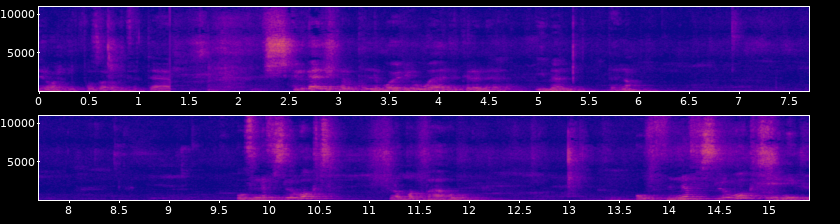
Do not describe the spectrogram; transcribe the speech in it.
دير واحد فتاح الشكل كاع اللي كنقلبو عليه هو هذا الكران هذا. يبان هنا. وفي نفس الوقت القطب ها هو. وفي نفس الوقت يعني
